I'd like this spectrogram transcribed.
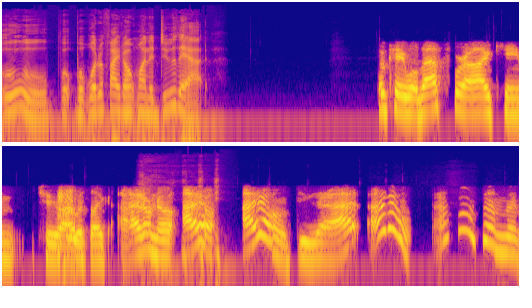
ooh, but but what if I don't want to do that? Okay, well that's where I came to. I was like, I don't know. I don't I don't do that. I don't that's not something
